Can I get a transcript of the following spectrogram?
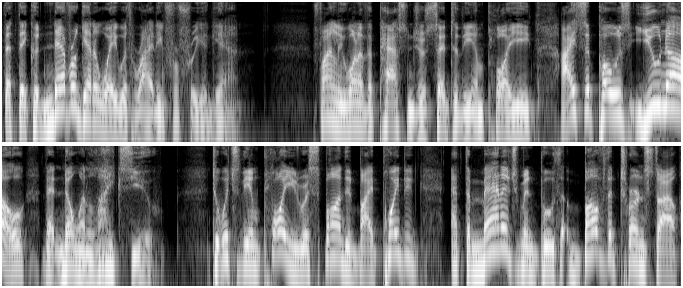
that they could never get away with riding for free again. Finally, one of the passengers said to the employee, I suppose you know that no one likes you. To which the employee responded by pointing at the management booth above the turnstile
